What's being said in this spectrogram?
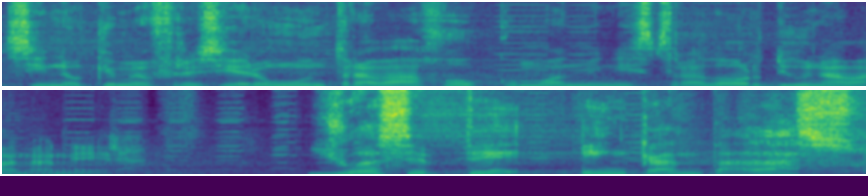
sino que me ofrecieron un trabajo como administrador de una bananera. Yo acepté encantadazo.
